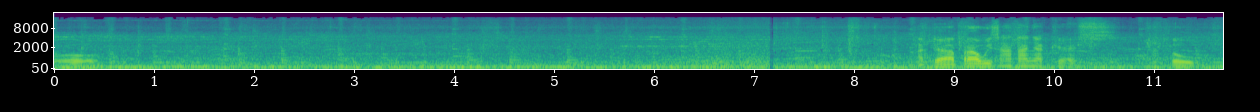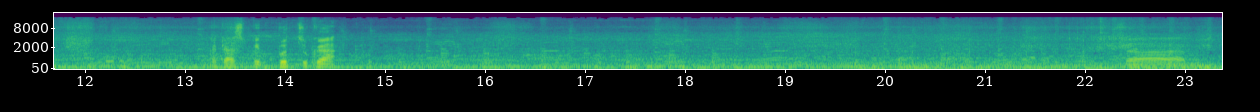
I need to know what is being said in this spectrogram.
Oh. Ada prawisatanya guys. Tuh. Ada speedboat juga. Set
